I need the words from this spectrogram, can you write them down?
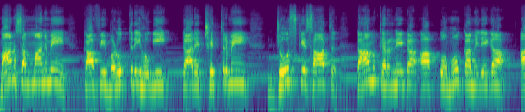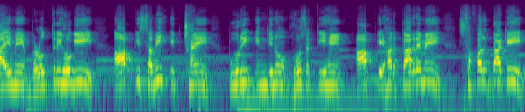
मान सम्मान में काफ़ी बढ़ोतरी होगी। कार्य क्षेत्र में जोश के साथ काम करने का आपको मौका मिलेगा, आय में बढ़ोतरी होगी। आपकी सभी इच्छाएँ पूरी इन दिनों हो सकती हैं। आपके हर कार्य में सफलता की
